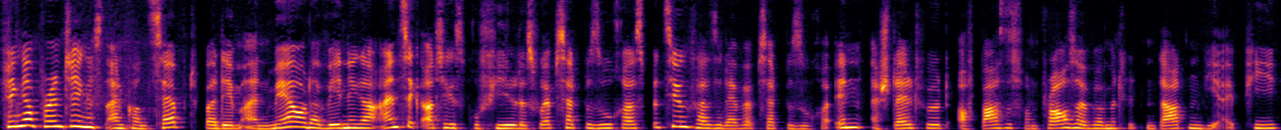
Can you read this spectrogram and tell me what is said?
Fingerprinting ist ein Konzept, bei dem ein mehr oder weniger einzigartiges Profil des Website-Besuchers bzw. der Website-Besucherin erstellt wird auf Basis von browserübermittelten Daten wie IP,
